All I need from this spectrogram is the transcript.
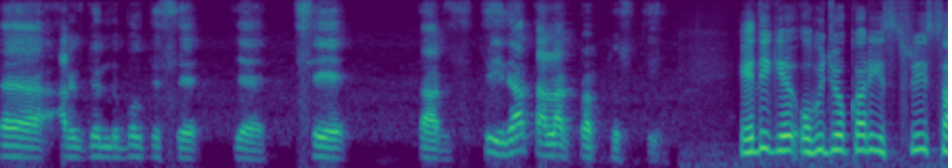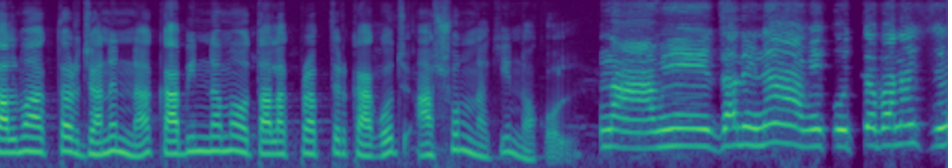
আহ, আরেকজন বলতেছে যে সে তার স্ত্রী না তালাকপ্রাপ্ত স্ত্রী। এদিকে অভিযোগকারী স্ত্রী সালমা আক্তার জানেন না কাবিননামা ও তালাকপ্রাপ্তের কাগজ আসল নাকি নকল? না আমি জানি না আমি কইতে বানাইছে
